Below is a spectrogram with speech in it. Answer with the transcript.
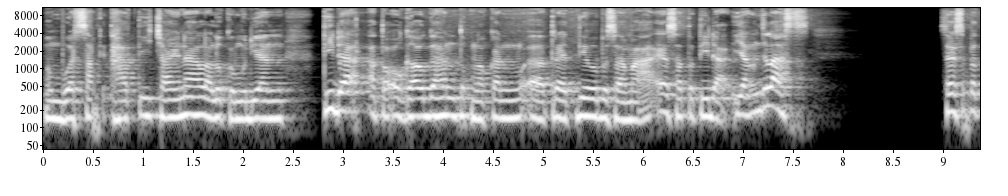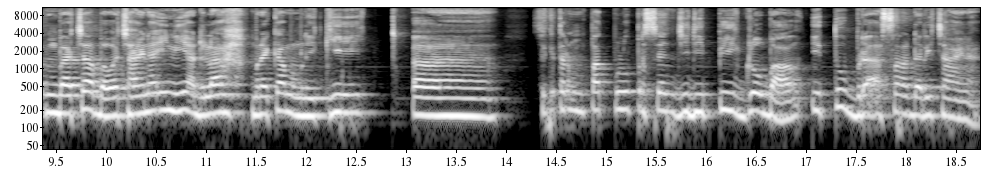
membuat sakit hati China lalu kemudian tidak atau ogah-ogahan untuk melakukan uh, trade deal bersama AS atau tidak. Yang jelas saya sempat membaca bahwa China ini adalah mereka memiliki uh, sekitar 40% GDP global itu berasal dari China.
